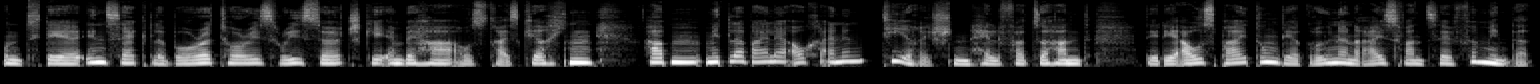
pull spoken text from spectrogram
und der Insect Laboratories Research GmbH aus Dreiskirchen haben mittlerweile auch einen tierischen Helfer zur Hand, der die Ausbreitung der grünen Reiswanze vermindert.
